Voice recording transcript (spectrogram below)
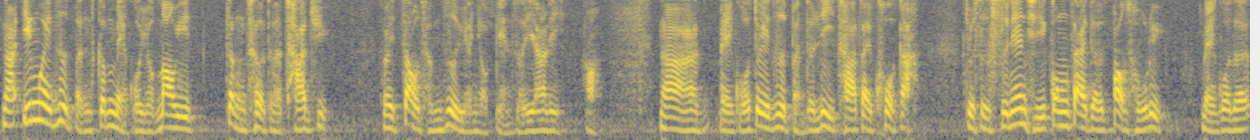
那因为日本跟美国有贸易政策的差距，所以造成日元有贬值压力啊。那美国对日本的利差在扩大，就是十年期公债的报酬率，美国的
